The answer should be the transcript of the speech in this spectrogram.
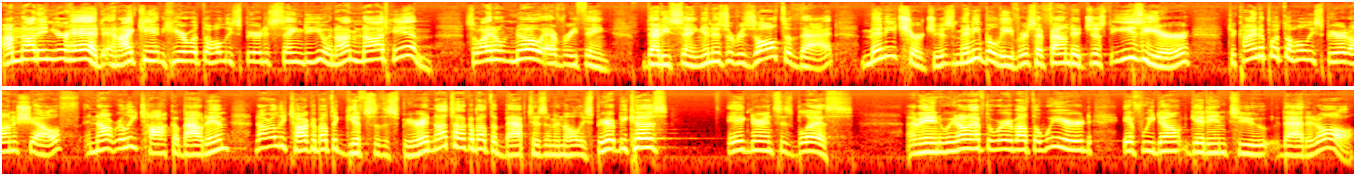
I'm not in your head and I can't hear what the Holy Spirit is saying to you, and I'm not Him. So I don't know everything that He's saying. And as a result of that, many churches, many believers have found it just easier to kind of put the Holy Spirit on a shelf and not really talk about Him, not really talk about the gifts of the Spirit, not talk about the baptism in the Holy Spirit because ignorance is bliss. I mean, we don't have to worry about the weird if we don't get into that at all.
